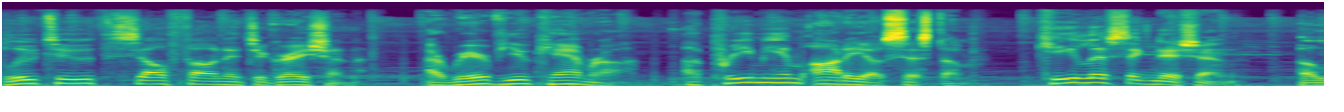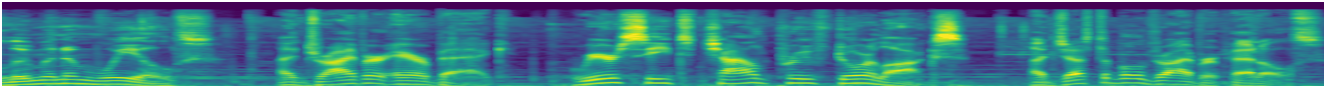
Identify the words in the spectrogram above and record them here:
Bluetooth cell phone integration, a rear-view camera, a premium audio system, keyless ignition, aluminum wheels, a driver airbag, rear seat child-proof door locks, adjustable driver pedals,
